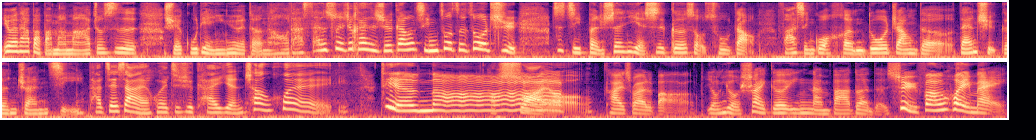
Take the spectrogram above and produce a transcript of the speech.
因为她爸爸妈妈就是学古典音乐的。然后她三岁就开始学钢琴、作词、作曲，自己本身也是歌手出道，发行过很多张的单曲跟专辑。她接下来会继续开演唱会。天哪，好帅哦！太帅了吧！拥有帅哥音男八段的旭方惠美。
